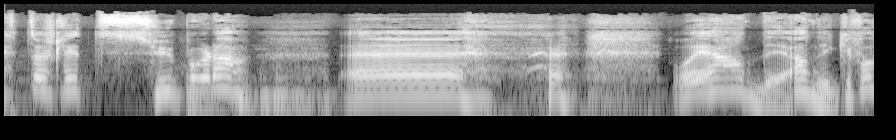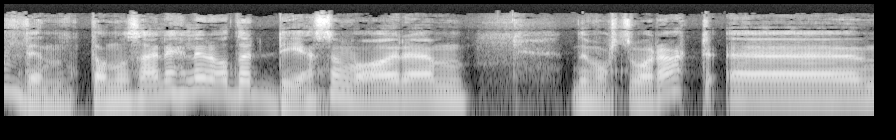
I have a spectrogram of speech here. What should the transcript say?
rett og slett superglad. Eh, og jeg hadde, jeg hadde ikke forventa noe særlig heller, og det er det som var um, det var så rart. Uh,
